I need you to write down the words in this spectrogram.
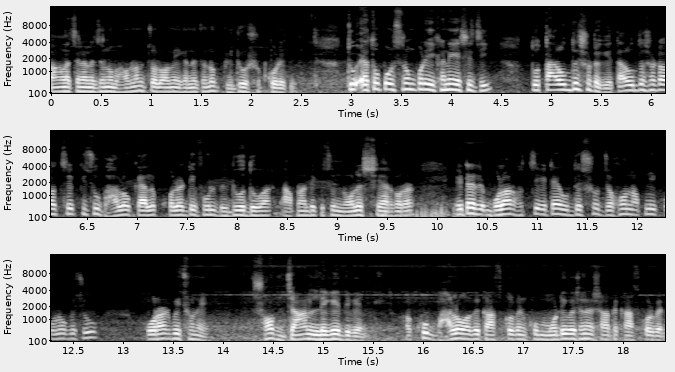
বাংলা চ্যানেলের জন্য ভাবলাম, চলো আমি এখানের জন্য ভিডিও শ্যুট করে দিই। তো এত পরিশ্রম করে এখানে এসেছি, তো তার উদ্দেশ্যটা কি? তার উদ্দেশ্যটা হচ্ছে কিছু ভালো কোয়ালিটিফুল ভিডিও দেওয়ার, আপনাদের কিছু নলেজ শেয়ার করার। এটার বলার হচ্ছে, এটাই উদ্দেশ্য, যখন আপনি কোনো কিছু করার পিছনে সব জান লেগে দেবেন খুব ভালোভাবে কাজ করবেন, খুব মোটিভেশনের সাথে কাজ করবেন।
